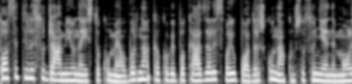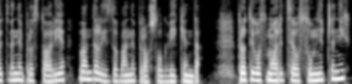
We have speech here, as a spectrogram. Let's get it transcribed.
posetili su džamiju na istoku Melburna kako bi pokazali svoju podršku nakon što su njene molitvene prostorije vandalizovane prošlog vikenda – Protiv osmorice osumnjičenih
